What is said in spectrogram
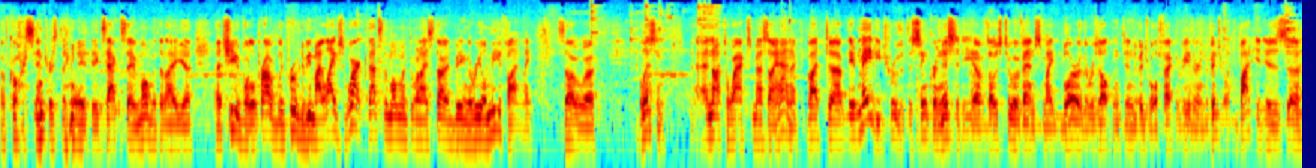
of course, interestingly, at the exact same moment that I uh, achieved what will probably prove to be my life's work, that's the moment when I started being the real me finally. So, uh, listen, uh, not to wax messianic, but uh, it may be true that the synchronicity of those two events might blur the resultant individual effect of either individually. But it is, uh,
